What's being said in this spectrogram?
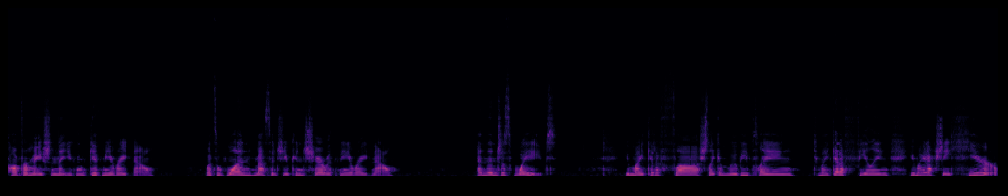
confirmation that you can give me right now? What's one message you can share with me right now? And then just wait. You might get a flash like a movie playing. You might get a feeling. You might actually hear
